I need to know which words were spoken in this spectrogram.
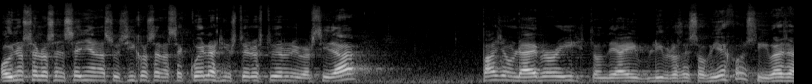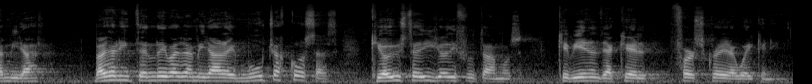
Hoy no se los enseñan a sus hijos en las escuelas, ni usted lo estudia en la universidad. Vaya a un library donde hay libros de esos viejos y vaya a mirar. Vaya al internet y vaya a mirar. Hay muchas cosas que hoy usted y yo disfrutamos que vienen de aquel First Great Awakening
